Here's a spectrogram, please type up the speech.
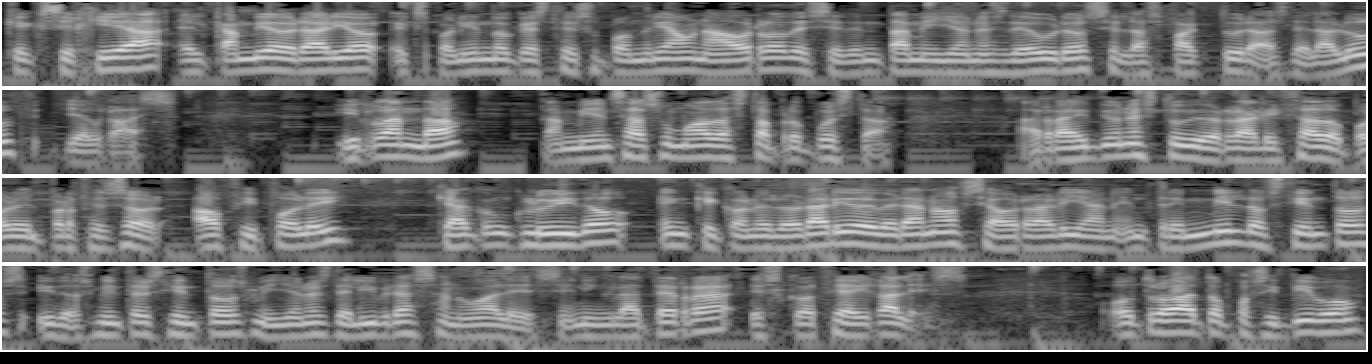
que exigía el cambio de horario exponiendo que este supondría un ahorro de 70 millones de euros en las facturas de la luz y el gas. Irlanda también se ha sumado a esta propuesta, a raíz de un estudio realizado por el profesor Alfie Foley, que ha concluido en que con el horario de verano se ahorrarían entre 1.200 y 2.300 millones de libras anuales en Inglaterra, Escocia y Gales. Otro dato positivo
